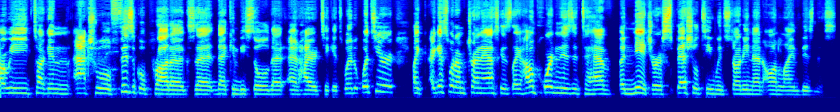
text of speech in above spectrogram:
are we talking actual physical products that, that can be sold at, at higher tickets? What what's your like I guess what I'm trying to ask is like how important is it to have a niche or a specialty when starting an online business?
